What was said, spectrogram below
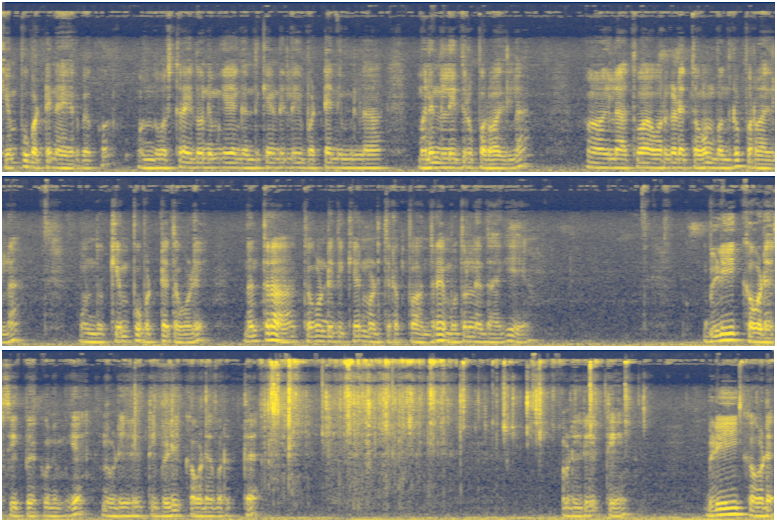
ಕೆಂಪು ಬಟ್ಟೆನೇ ಆಗಿರಬೇಕು ಒಂದು ವಸ್ತ್ರ, ಇದು ನಿಮಗೆ ಗಂಧಿಕೆ ಅಂಗಡಿಲಿ ಬಟ್ಟೆ ನಿಮ್ಮಿಲ್ಲ ಮನೆಯಲ್ಲಿದ್ದರೂ ಪರವಾಗಿಲ್ಲ. ಇಲ್ಲ ಅಥವಾ ಹೊರಗಡೆ ತೊಗೊಂಡು ಬಂದರೂ ಪರವಾಗಿಲ್ಲ. ಒಂದು ಕೆಂಪು ಬಟ್ಟೆ ತಗೊಳ್ಳಿ. ನಂತರ ತೊಗೊಂಡಿದ್ದಕ್ಕೆ ಏನು ಮಾಡ್ತೀರಪ್ಪ ಅಂದರೆ ಮೊದಲನೇದಾಗಿ ಬಿಳಿ ಕವಡೆ ಸಿಗಬೇಕು ನಿಮಗೆ. ನೋಡಿ ರೀತಿ ಬಿಳಿ ಕವಡೆ ಬರುತ್ತೆ. ನೋಡಿ ರೀತಿ ಬಿಳಿ ಕವಡೆ.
